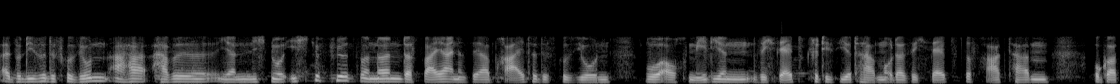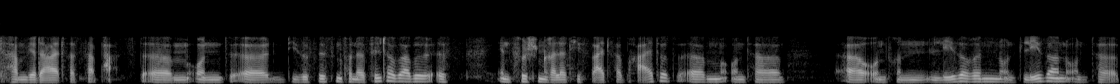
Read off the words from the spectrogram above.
also diese Diskussion habe ja nicht nur ich geführt, sondern das war ja eine sehr breite Diskussion, wo auch Medien sich selbst kritisiert haben oder sich selbst befragt haben, oh Gott, haben wir da etwas verpasst? Ähm, und äh, dieses Wissen von der Filterbubble ist inzwischen relativ weit verbreitet unter äh, unseren Leserinnen und Lesern, unter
